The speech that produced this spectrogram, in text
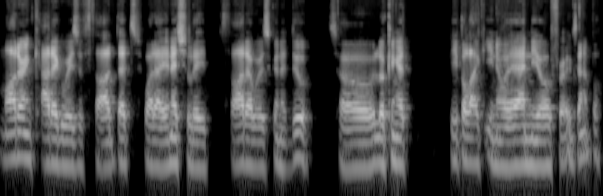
modern categories of thought. That's what I initially thought I was going to do. So looking at people like Inoue Enryo, for example.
